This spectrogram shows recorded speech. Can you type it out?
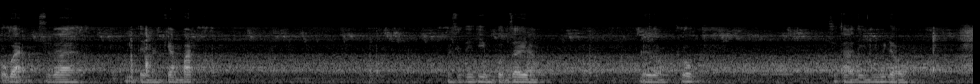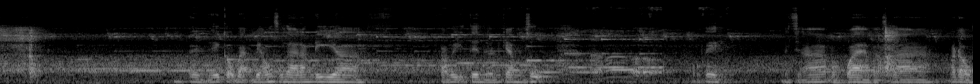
cậu bạn của chúng ta bị tên bắn kem bắt. Mình sẽ đi tìm cuộn dây nào. Đây rồi lúc chúng ta đi với đầu ok đấy cậu bạn béo chúng ta đang đi uh, và bị tên lớn kem dụ. Ok mình sẽ bỏ qua và chúng ta bắt đầu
